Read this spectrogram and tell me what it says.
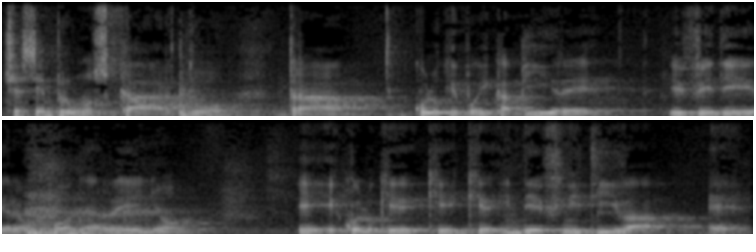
c'è sempre uno scarto tra quello che puoi capire e vedere un po' del regno e, e quello che, che, che in definitiva è.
